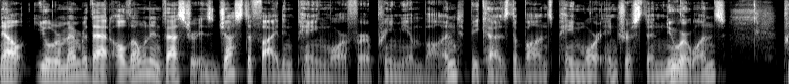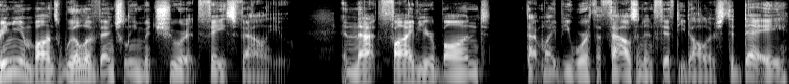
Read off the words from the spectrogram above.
Now, you'll remember that although an investor is justified in paying more for a premium bond because the bonds pay more interest than newer ones, Premium bonds will eventually mature at face value. And that five year bond that might be worth $1,050 today,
